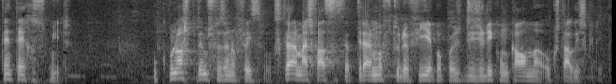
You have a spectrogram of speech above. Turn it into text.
tentei resumir. O que nós podemos fazer no Facebook. Se calhar é mais fácil é tirar uma fotografia para depois digerir com calma o que está ali escrito.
